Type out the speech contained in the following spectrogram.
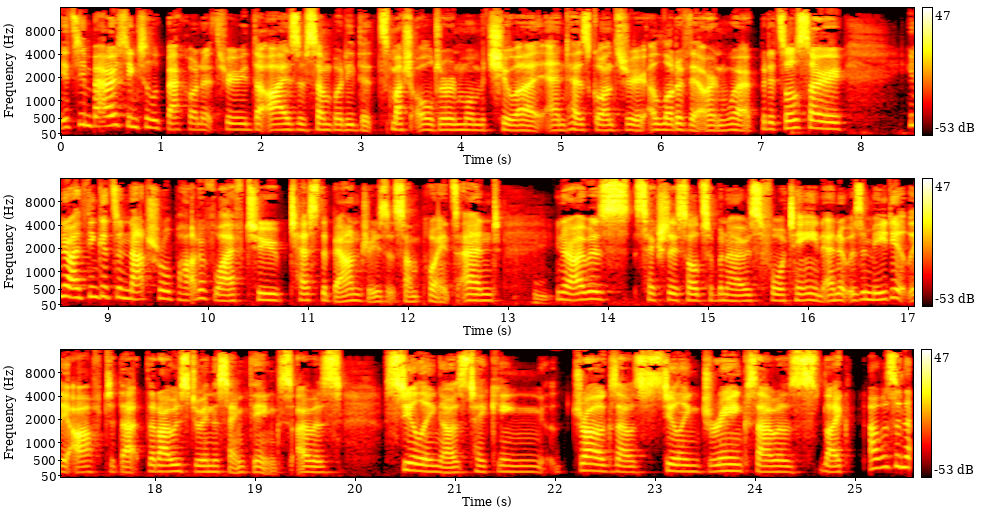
it's embarrassing to look back on it through the eyes of somebody that's much older and more mature and has gone through a lot of their own work. But it's also, you know, I think it's a natural part of life to test the boundaries at some points. And, hmm. you know, I was sexually assaulted when I was 14 and it was immediately after that that I was doing the same things. I was stealing, I was taking drugs, I was stealing drinks, I was like, I was an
